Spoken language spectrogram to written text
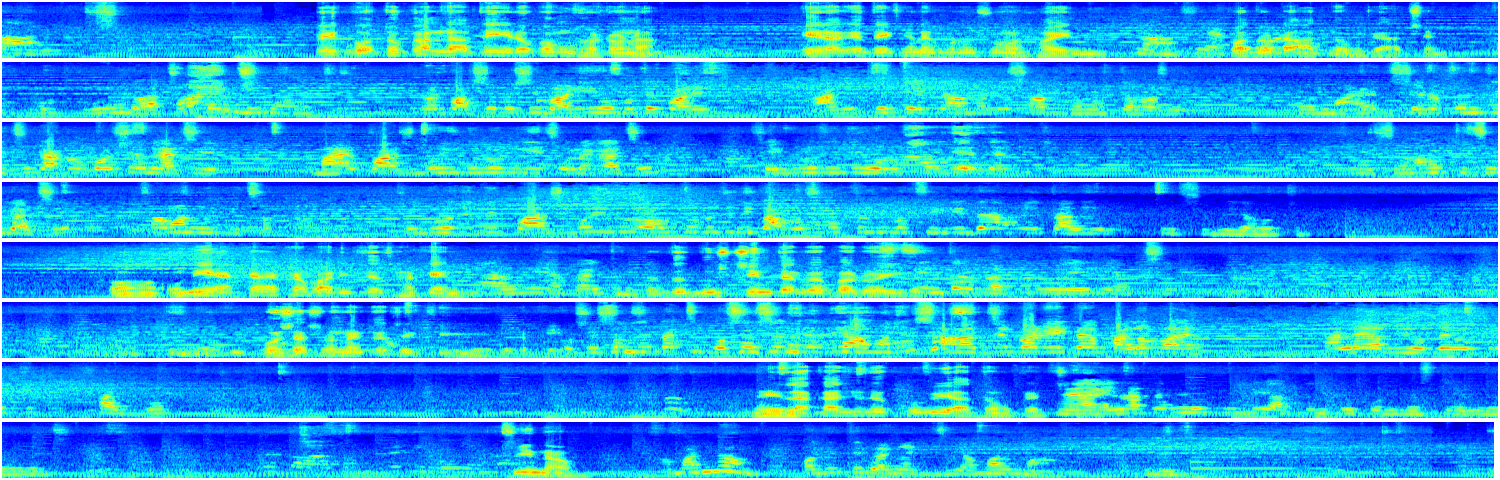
পাল। এই গতকাল রাতে এরকম ঘটনা। এর আগে তো এখানে কোনো সময় হয়নি। কতটা আতঙ্কে আছেন। এবার পাশাপাশি বাড়িও হতে পারে। আগে থেকে এটা আমাদের সাবধান হতে হবে। আর মায়ের সেরকম কিছু টাকা পয়সা গেছে মায়ের পাস বইগুলো নিয়ে চলে গেছে সেগুলো যদি ওরা ফিরিয়ে দেন সোনাও কিছু গেছে সামান্য কিছু। সেগুলো যদি পাস বইগুলো অন্তত যদি কাগজপত্রগুলো ফিরিয়ে দেওয়া হয় তাহলে খুব সুবিধা হতো। উনি একা একা বাড়িতে থাকেন? হ্যাঁ আমি একাই থাকি তো দুশ্চিন্তার ব্যাপার রয়ে চিন্তার ব্যাপার হয়েই যাচ্ছে প্রশাসনের কাছে কি? প্রশাসনের কাছে প্রশাসন যদি আমাদের সাহায্য করে এটা ভালো হয়। তাহলে আমি ওদের উপর থাকব? এলাকা জুড়ে খুবই আতঙ্কের হ্যাঁ এলাকা জুড়ে খুবই আতঙ্কের পরিবেশ তৈরি হয়ে গেছে। কি নাম? আমার নাম অদিতি ব্যানার্জি আমার মা।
